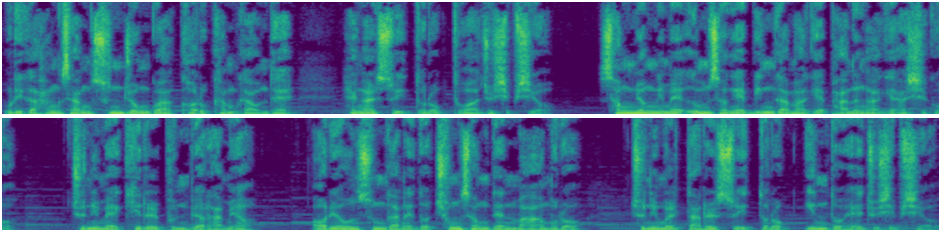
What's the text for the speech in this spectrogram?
우리가 항상 순종과 거룩함 가운데 행할 수 있도록 도와주십시오. 성령님의 음성에 민감하게 반응하게 하시고 주님의 길을 분별하며 어려운 순간에도 충성된 마음으로 주님을 따를 수 있도록 인도해 주십시오.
